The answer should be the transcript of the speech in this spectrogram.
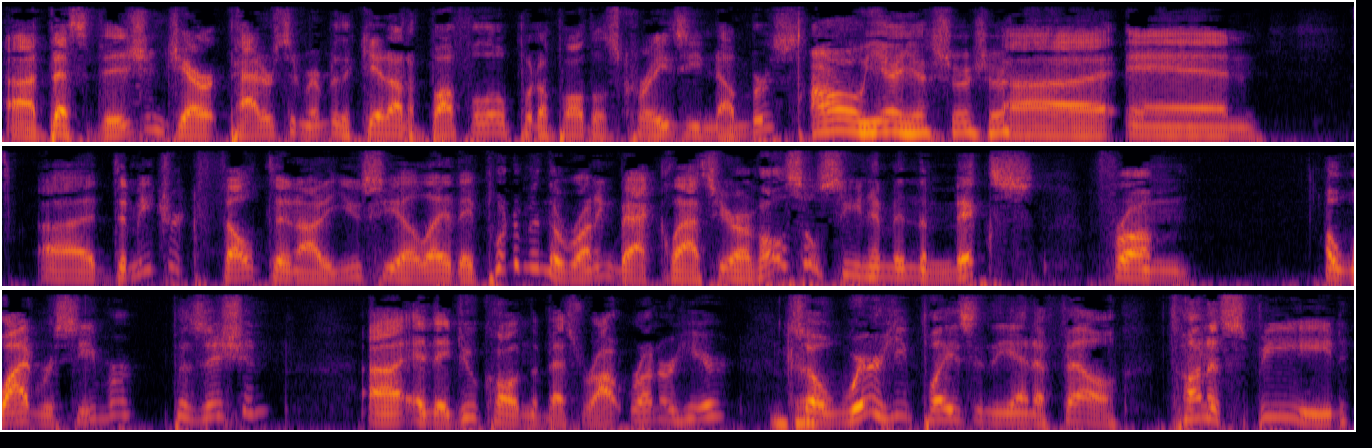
Uh, best vision, Jaret Patterson. Remember the kid out of Buffalo put up all those crazy numbers? Oh yeah, yeah, sure, sure. Uh, and uh, Demetric Felton out of UCLA, they put him in the running back class here. I've also seen him in the mix from a wide receiver position. Uh, and they do call him the best route runner here. So where he plays in the NFL, ton of speed,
